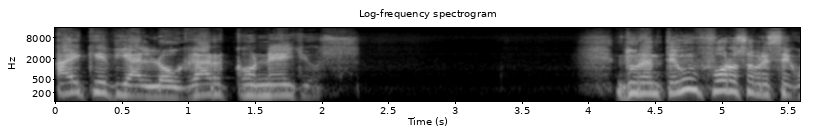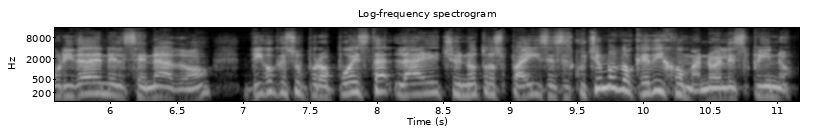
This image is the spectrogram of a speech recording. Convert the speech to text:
hay que dialogar con ellos. Durante un foro sobre seguridad en el Senado, digo que su propuesta la ha hecho en otros países. Escuchemos lo que dijo Manuel Espino.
